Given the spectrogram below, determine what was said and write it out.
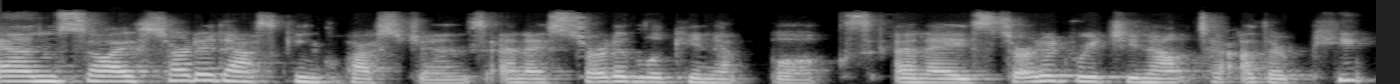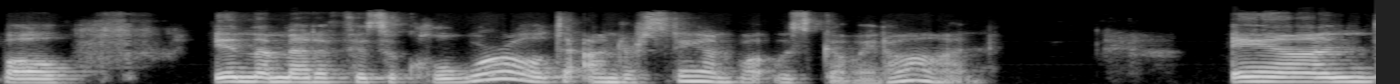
And so I started asking questions and I started looking at books and I started reaching out to other people in the metaphysical world to understand what was going on. And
